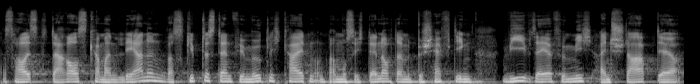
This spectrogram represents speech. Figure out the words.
Das heißt, daraus kann man lernen, was gibt es denn für Möglichkeiten und man muss sich dennoch damit beschäftigen, wie sähe für ein Stab, der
